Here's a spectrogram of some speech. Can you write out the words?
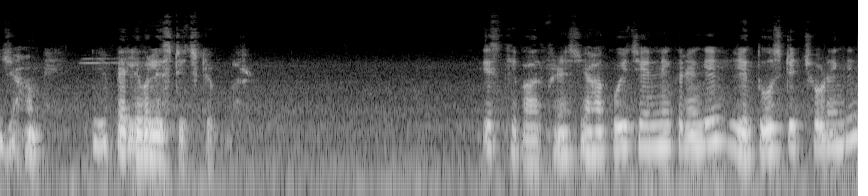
यहाँ पे ये पहले वाले स्टिच के ऊपर। इसके बाद फ्रेंड्स, यहाँ कोई चेन नहीं करेंगे, ये दो स्टिच छोड़ेंगे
